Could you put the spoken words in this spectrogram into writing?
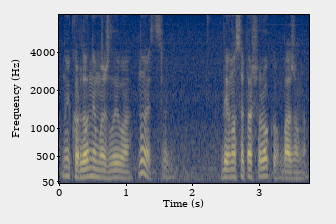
Ну і кордони можливо. Ну, це 91 року бажано.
